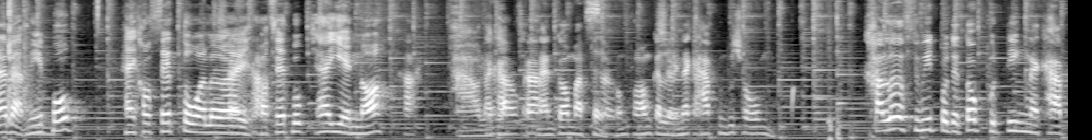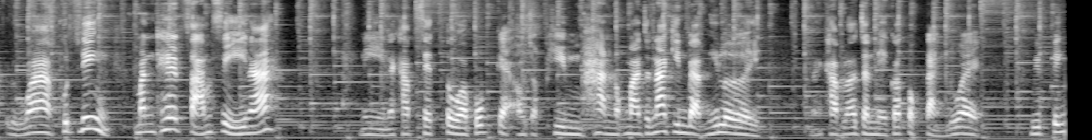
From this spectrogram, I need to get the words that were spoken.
ได้แบบนี้ปุ๊บ ให้เขาเซตตัวเลยใช่ค่ะ พอเซตปุ๊บแช่เย็นเนาะค่ะ เอาละครับแล้วเราก็จากนั้นก็มาเสิร์ฟเสิร์ฟพร้อม ๆ กันเลยใช่นะครับ คุณผู้ชม Color Sweet Potato Pudding นะครับ หรือว่าพุดดิ้งมันเทศ 3 สีนะ นี่นะครับ เซตตัวปุ๊บแกะออกจากพิมพ์หั่นออกมาจะน่ากินแบบนี้เลยนะครับ แล้วอาจันเมย์ก็ตกแต่งด้วยวิปปิ้ง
